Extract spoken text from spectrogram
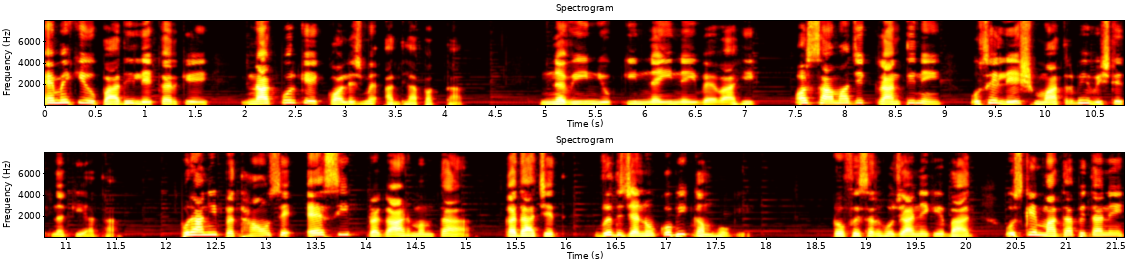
एमए की उपाधि लेकर के नागपुर के एक कॉलेज में अध्यापक था। नवीन युग की नई नई वैवाहिक और सामाजिक क्रांति ने उसे लेश मात्र भी विचलित न किया था। पुरानी प्रथाओं से ऐसी प्रगाढ़ ममता कदाचित वृद्ध जनों को भी कम होगी। प्रोफेसर हो जाने के बाद उसके माता पिता ने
